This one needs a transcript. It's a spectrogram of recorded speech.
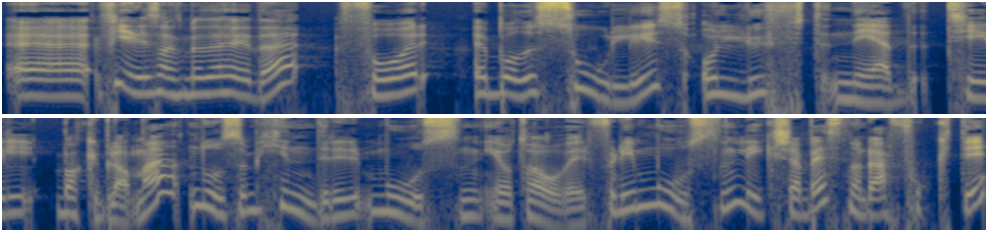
Eh, 4 cm høyde får eh, både sollys og luft ned til bakkeplanet, noe som hindrer mosen i å ta over. Fordi mosen liker seg best når det er fuktig,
